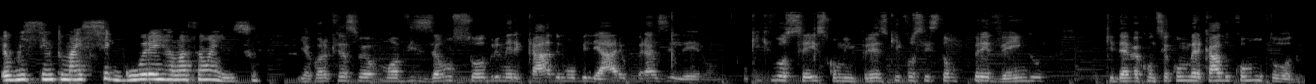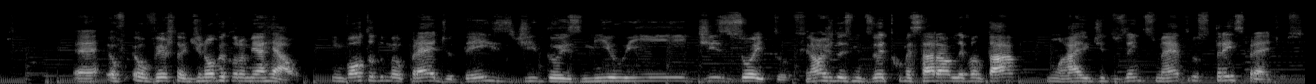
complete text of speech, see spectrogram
Eu me sinto mais segura em relação a isso. E agora eu queria saber uma visão sobre o mercado imobiliário brasileiro o que, que vocês, como empresa, o que, que vocês estão prevendo que deve acontecer com o mercado como um todo? É, eu, eu vejo, de novo, economia real. Em volta do meu prédio, desde 2018, final de 2018, começaram a levantar num raio de 200 metros três prédios.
